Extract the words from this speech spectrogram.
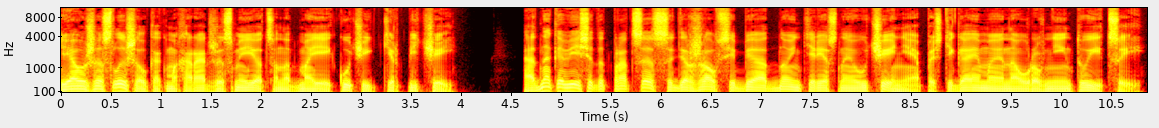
Я уже слышал, как Махараджа смеется над моей кучей кирпичей. Однако весь этот процесс содержал в себе одно интересное учение, постигаемое на уровне интуиции.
